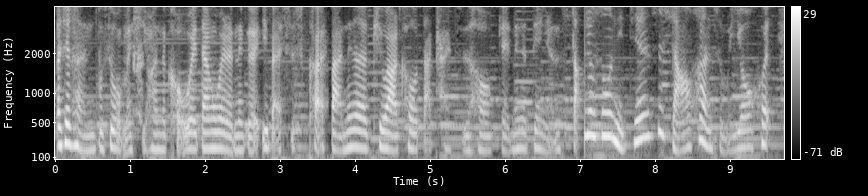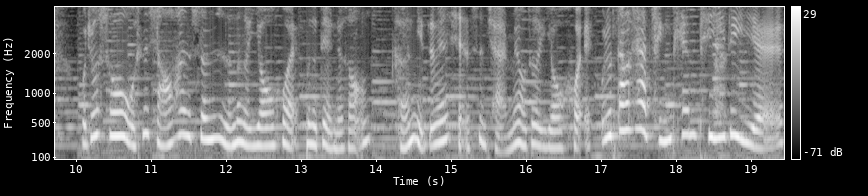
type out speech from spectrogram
而且可能不是我们喜欢的口味，但为了那个一百四十块，把那个 Q R code 打开之后，给那个店员扫。就说你今天是想要换什么优惠？我就说我是想要换生日的那个优惠。那个店员就说，嗯。可能你这边显示起来没有这个优惠，我就当下晴天霹雳耶！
